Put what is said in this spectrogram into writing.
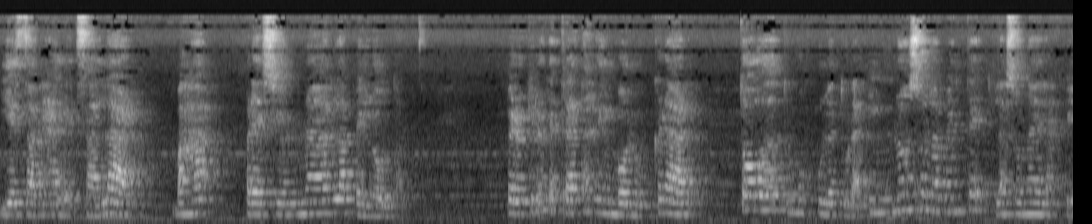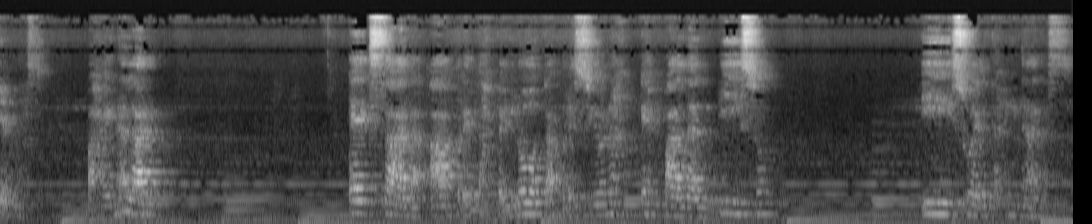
y esta vez al exhalar vas a presionar la pelota. Pero quiero que trates de involucrar toda tu musculatura y no solamente la zona de las piernas. Vas a inhalar. Exhala, apretas pelota, presionas espalda al piso y sueltas, inhalas.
